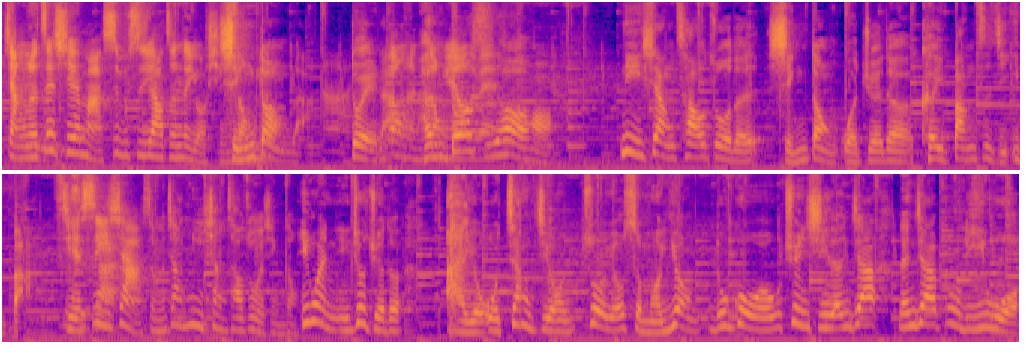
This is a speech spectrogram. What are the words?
讲了这些嘛，是不是要真的有行动啦？对啦，很多时候哈。逆向操作的行动，我觉得可以帮自己一把。解释一下，什么叫逆向操作的行动？因为你就觉得，哎呦，我这样子做有什么用？如果我讯息人家，人家不理我，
